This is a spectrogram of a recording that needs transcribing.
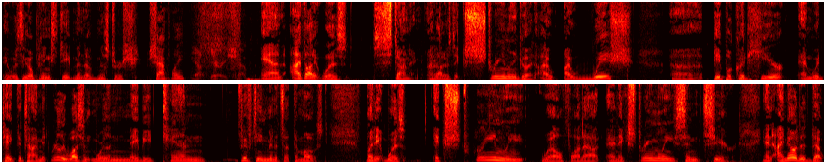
It was the opening statement of Mr. Shapley. Yeah, Gary Shapley. And I thought it was stunning. Right. I thought it was extremely good. I, I wish uh, people could hear and would take the time. It really wasn't more than maybe 10, 15 minutes at the most, but it was extremely well thought out and extremely sincere. And I noted that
